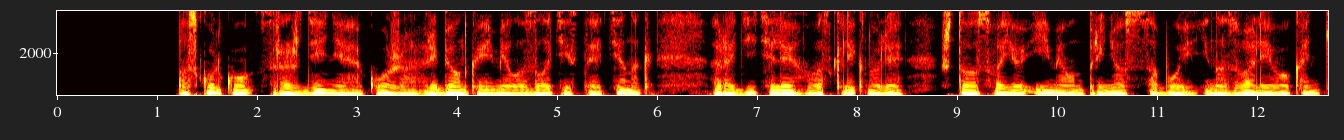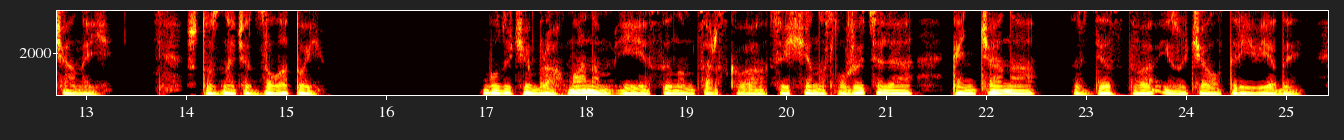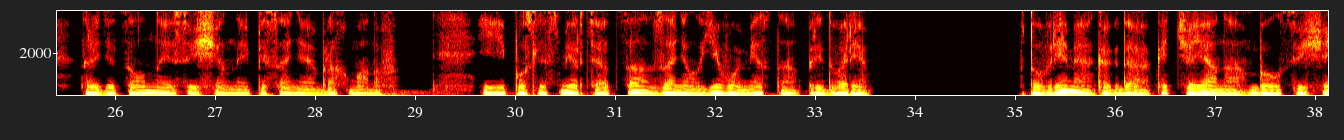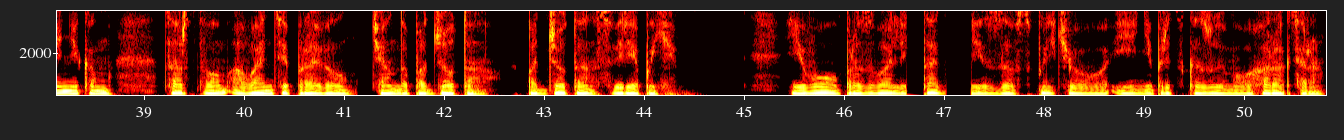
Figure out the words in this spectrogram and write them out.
Поскольку с рождения кожа ребенка имела золотистый оттенок, родители воскликнули, что свое имя он принес с собой и назвали его Кончаной, что значит золотой. Будучи брахманом и сыном царского священнослужителя, Кончана с детства изучал три веды, традиционные священные писания брахманов, и после смерти отца занял его место при дворе. В то время, когда Качаяна был священником, царством Аванти правил Чанда Паджота, Паджота свирепый. Его прозвали так из-за вспыльчивого и непредсказуемого характера.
